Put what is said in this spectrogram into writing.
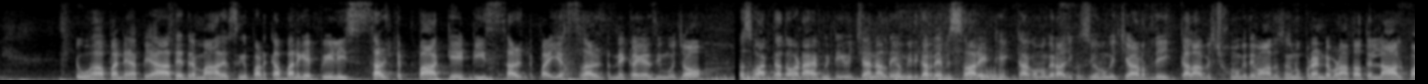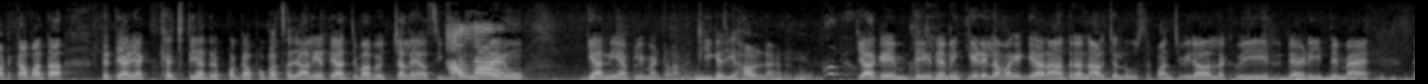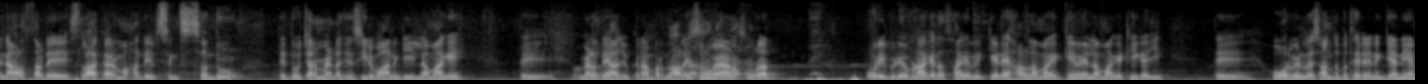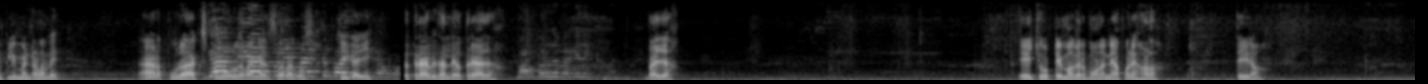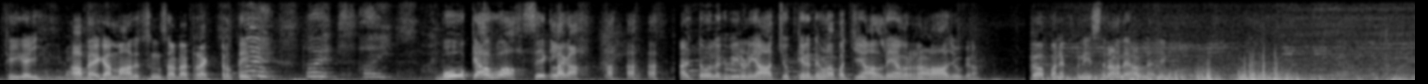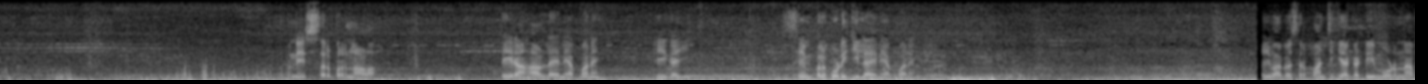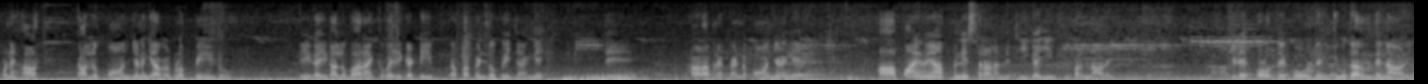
ਟੂਹਾ ਪੰਨਿਆ ਪਿਆ ਤੇ ਇਧਰ ਮਹਾਦੇਵ ਸਿੰਘ ਪਟਕਾ ਬਣ ਕੇ ਪੀਲੀ ਸਲਟ ਪਾ ਕੇ ਟੀ ਸਲਟ ਪਾਈ ਸਲਟ ਨਿਕਲ ਗਿਆ ਸੀ ਮੂੰਹ। ਚੋਂ ਸਵਾਗਤ ਹੈ ਤੁਹਾਡਾ ਹੈਪੀ ਟੀਵੀ ਚੈਨਲ ਤੇ ਉਮੀਦ ਕਰਦੇ ਹਾਂ ਵੀ ਸਾਰੇ ਠੀਕ ਠਾਕ ਹੋਵੋਗੇ ਰਾਜੀ ਖੁਸ਼ੀ ਹੋਵੋਗੇ ਚੜ੍ਹਦੀ ਕਲਾ ਵਿੱਚ ਹੋਵੋਗੇ ਤੇ ਮਹਾਦੇਵ ਸਿੰਘ ਨੂੰ ਪ੍ਰਿੰਟ ਬਣਾਤਾ ਤੇ ਲਾਲ ਪਟਕਾ ਬੰਨਤਾ ਤੇ ਤਿਆਰੀਆਂ ਖਿੱਚਤੀਆਂ ਇਧਰ ਪੱਗਾ ਪੁੱਗਾ ਸਜਾ ਲਈਆਂ ਤੇ ਅੱਜ ਬਾਬੇ ਚੱਲੇ ਅਸੀਂ ਬਰਨਾਲੇ ਨੂੰ ਗਿਆਨੀ ਐਪਲੀਮੈਂਟ ਵਾਲਾ ਵਿੱਚ। ਠੀਕ ਹੈ ਜੀ ਹਲ ਲੈਣ। ਜਾ ਕੇ ਦੇਖਦੇ ਆ ਵੀ ਕਿਹੜੇ ਲਾਵਾਂਗੇ। 11 ਇਧਰ ਨਾਲ ਚੱਲੂ ਸਰਪੰਚ ਵੀਰਾ ਲਖਵੀਰ ਡੈਡੀ ਤੇ ਮੈਂ। ਤੇ ਨਾਲ ਸਾਡੇ ਸਲਾਹਕਾਰ ਮਹਾਦੇਵ ਸਿੰਘ ਸੰਧੂ ਤੇ 2-4 ਮਿੰਟਾਂ 'ਚ ਅਸੀਂ ਰਵਾਨਗੀ ਲਵਾਂਗੇ ਤੇ ਮਿਲਦੇ ਆ ਜੋ ਕਰਾਂ ਬਰਨਾਲੇ। ਤੁਹਾਨੂੰ ਐਨ ਪੂਰਾ ਪੂਰੀ ਵੀਡੀਓ ਬਣਾ ਕੇ ਦੱਸਾਂਗੇ ਵੀ ਕਿਹੜੇ ਹਲ ਲਵਾਂਗੇ ਕਿਵੇਂ ਲਵਾਂਗੇ ਠੀਕ ਹੈ ਜੀ? ਤੇ ਹੋਰ ਵੀ ਉਹਨਾਂ ਦੇ ਸੰਦ ਬਥੇਰੇ ਨੇ ਗਿਆਨੀ ਇੰਪਲੀਮੈਂਟ ਵਾਲਾਂ ਦੇ। ਐਨ ਪੂਰਾ ਐਕਸਪਲੋਰ ਕਰਾਂਗੇ ਸਾਰਾ ਕੁਝ ਠੀਕ ਹੈ ਜੀ? ਉਤਰਿਆ ਵੀ ਥੱਲੇ ਉਤਰਿਆ ਜਾ। ਬੰਪਰ ਤੇ ਬਹਿ ਕੇ ਦੇਖਣਾ ਬਹਿ ਜਾ। ਇਹ ਝੋਟੇ ਮਗਰ ਪਾਉਣੇ ਨੇ ਆਪਣੇ ਹਲ। 13 ਠੀਕ ਹੈ ਜੀ। ਆ ਬੈਗਾ ਮਹਾਦੇਵ ਸਿੰਘ ਸਾਡਾ ਟਰੈਕਟਰ ਤੇ। ਓਏ ਹਾਏ। ਬੋ ਕੀ ਹੁਆ? ਸੇਕ ਲਗਾ। ਅਲਟੋ ਲਖਵੀਰ ਹੁਣੀ ਆ ਚੁੱਕੇ ਨੇ ਤੇ ਹੁਣ ਆਪਾਂ ਚੱਲਦੇ ਆਂ ਬਰਨਾਲਾ ਆ ਜਾਓ ਕਰਾਂ। ਆਪਾਂ ਨੇ ਪਨੀਸਰ ਵਾਲਿਆਂ ਦੇ ਹੱਲ ਲੈ ਲਏ। ਪਨੇਸਰ ਬਰਨਾਲਾ। 13 ਹਾਲ ਲੈ ਨੇ ਆਪਾਂ ਨੇ। ਠੀਕ ਹੈ ਜੀ। ਸਿੰਪਲ ਘੋੜੀ ਜੀ ਲਏ ਨੇ ਆਪਾਂ ਨੇ। ਜੀ ਬਾਬੇ ਸਰਪੰਚ ਗਿਆ ਗੱਡੀ ਮੋੜਨਾ ਆਪਣੇ ਹਾਲ ਕੱਲ ਨੂੰ ਪਹੁੰਚ ਜਾਣਗੇ ਆਪਣੇ ਕੋਲ ਪੇਂਟ ਹੋ ਠੀਕ ਹੈ ਜੀ ਕੱਲ ਨੂੰ 12 1 ਵਜੇ ਗੱਡੀ ਆਪਾਂ ਪਿੰਡੋਂ ਭੇਜਾਂਗੇ ਤੇ ਹਾਲ ਆਪਣੇ ਪਿੰਡ ਪਹੁੰਚ ਜਾਣਗੇ। ਆਪ ਆਏ ਹੋਏ ਆ ਭਨੇਸਰ ਵਾਲਿਆਂ ਦੇ, ਠੀਕ ਹੈ ਜੀ, ਬਰਨਾਲੇ। ਜਿਹੜੇ ਪੁਲ ਦੇ ਕੋਲ ਨੇ ਯੂ ਟਰਨ ਦੇ ਨਾਲ ਹੀ।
